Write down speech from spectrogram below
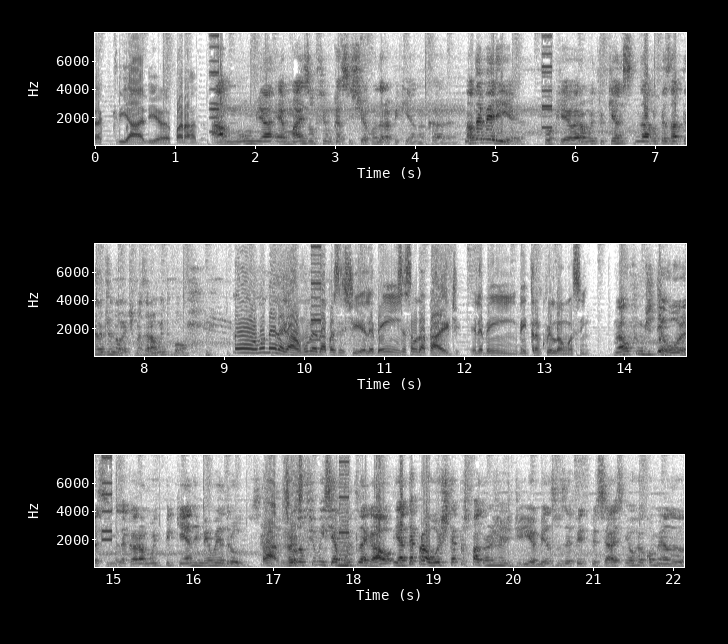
para criar ali a parada. A múmia é mais um filme que eu assistia quando era pequeno, cara. Não deveria, porque eu era muito pequeno e dava pesadelo de noite, mas era muito bom. Não, o Múmia é legal, o Múmia dá pra assistir. Ele é bem sessão da tarde. Ele é bem, bem tranquilão, assim. Não é um filme de terror, assim, mas é que eu era muito pequeno e meio medroso. Ah, mas o filme em si é muito legal. E até pra hoje, até pros padrões de hoje em dia, mesmo os efeitos especiais, eu recomendo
